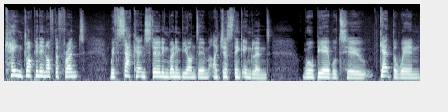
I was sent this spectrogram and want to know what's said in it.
Kane dropping in off the front, with Saka and Sterling running beyond him, I just think England will be able to get the win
